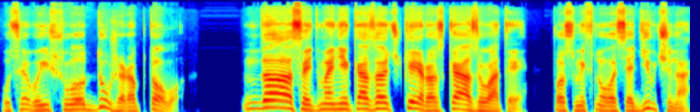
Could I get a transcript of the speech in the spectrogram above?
Усе вийшло дуже раптово. Досить мені казочки розказувати, посміхнулася дівчина,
